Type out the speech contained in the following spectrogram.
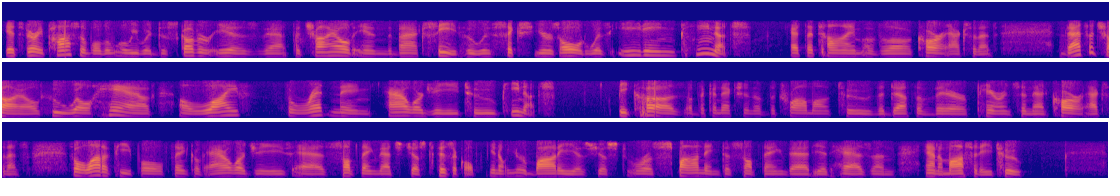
it's very possible that what we would discover is that the child in the back seat who was six years old was eating peanuts at the time of the car accident. That's a child who will have a life threatening allergy to peanuts because of the connection of the trauma to the death of their parents in that car accident. So a lot of people think of allergies as something that's just physical. You know, your body is just responding to something that it has an animosity to.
